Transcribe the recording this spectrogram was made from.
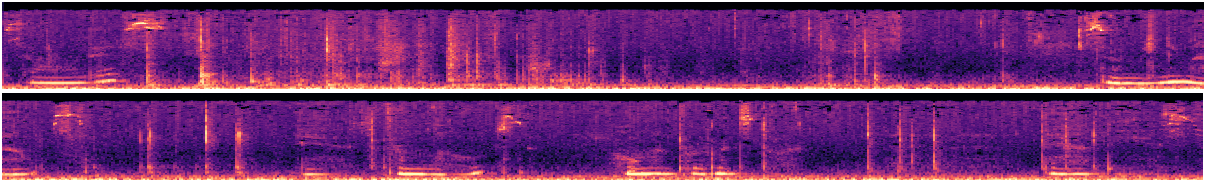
So this so Minnie Mouse is from Lowe's Home Improvement Store. They have these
